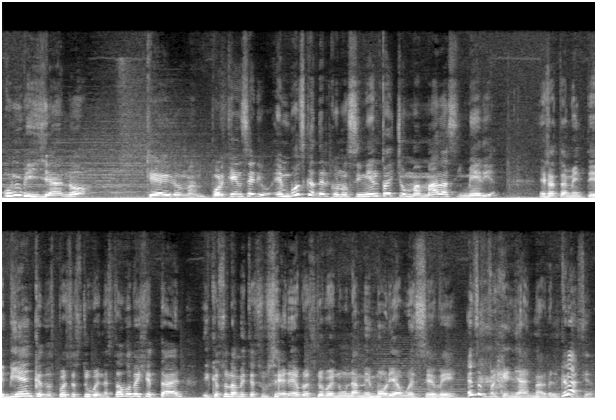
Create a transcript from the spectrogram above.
un villano que Iron Man. Porque en serio, en busca del conocimiento ha hecho mamadas y media. Exactamente, bien que después estuvo en estado vegetal y que solamente su cerebro estuvo en una memoria USB. Eso fue genial, Marvel, gracias.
